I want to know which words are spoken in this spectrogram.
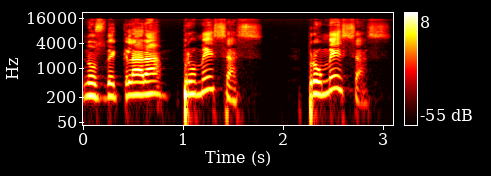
nos declara promesas, promesas,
